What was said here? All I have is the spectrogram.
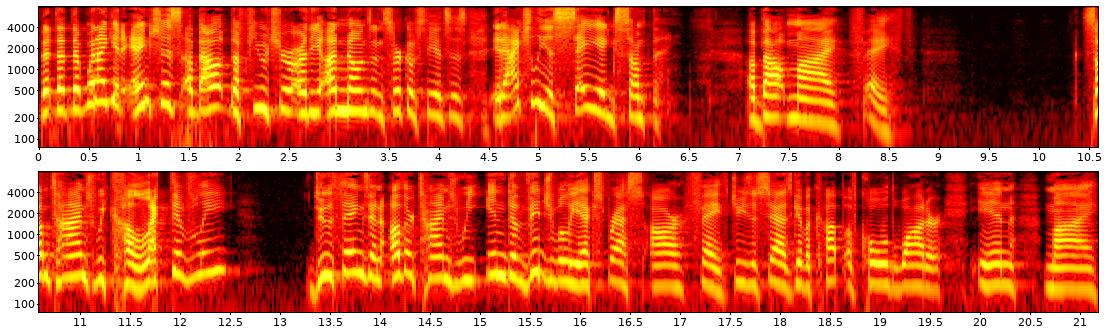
That, that, that when I get anxious about the future or the unknowns and circumstances, it actually is saying something about my faith. Sometimes we collectively do things, and other times we individually express our faith. Jesus says, Give a cup of cold water in my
